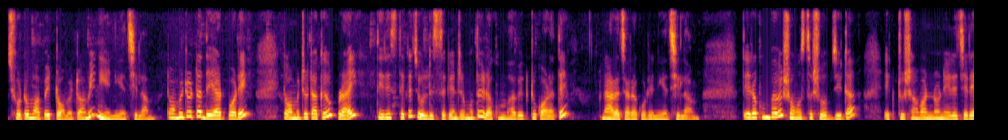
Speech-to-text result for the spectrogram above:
ছোট মাপের টমেটো আমি নিয়ে নিয়েছিলাম। টমেটোটা দেওয়ার পরে টমেটোটাকেও প্রায় তিরিশ থেকে চল্লিশ সেকেন্ডের মতো এরকমভাবে একটু করাতে নাড়াচাড়া করে নিয়েছিলাম। তো এরকমভাবে সমস্ত সবজিটা একটু সামান্য নেড়েচেড়ে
